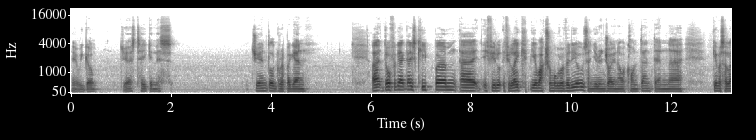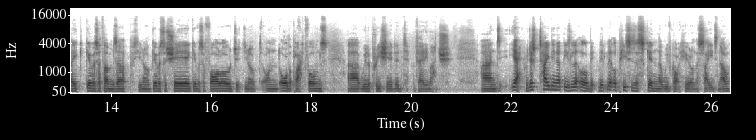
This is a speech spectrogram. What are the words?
Here we go. Just taking this gentle grip again. Uh, don't forget guys, keep, um, uh, if, you, if you like earwax removal videos and you're enjoying our content, then uh, give us a like, give us a thumbs up, you know, give us a share, give us a follow, just, you know, on all the platforms uh, we'll appreciate it very much. And yeah, we're just tidying up these little bit, little pieces of skin that we've got here on the sides now.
